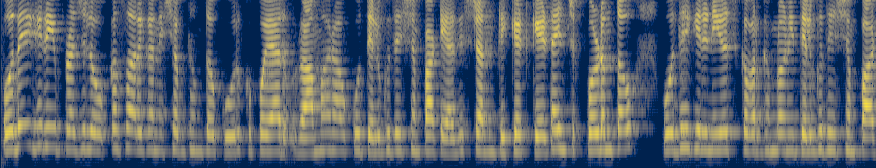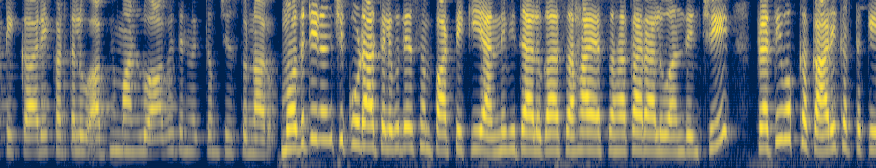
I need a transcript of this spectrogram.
ఉదయగిరి ప్రజలు ఒక్కసారిగా నిశ్శబ్దంతో కూరుకుపోయారు. రామారావుకు తెలుగుదేశం పార్టీ అధిష్టానం టికెట్ కేటాయించకపోవడంతో ఉదయగిరి నియోజకవర్గంలోని తెలుగుదేశం పార్టీ కార్యకర్తలు అభిమానులు ఆవేదన వ్యక్తం చేస్తున్నారు. మొదటి నుంచి కూడా తెలుగుదేశం పార్టీకి అన్ని విధాలుగా సహాయ సహకారాలు అందించి ప్రతి ఒక్క కార్యకర్తకి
